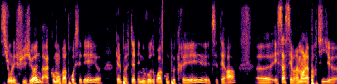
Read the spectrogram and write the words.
si on les fusionne, bah, comment on va procéder, euh, quels peuvent être les nouveaux droits qu'on peut créer, etc. Euh, et ça, c'est vraiment la partie euh,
